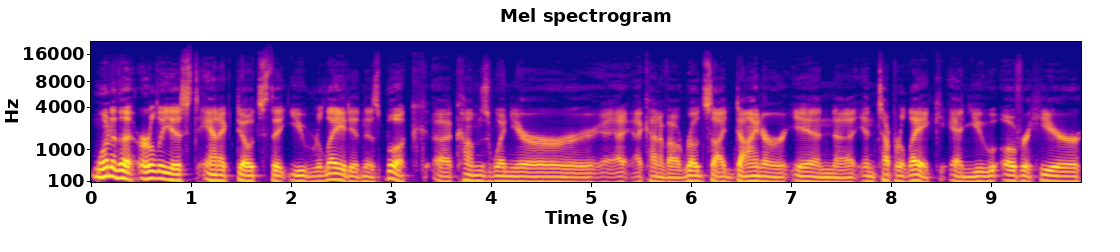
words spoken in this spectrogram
One of the earliest anecdotes that you relate in this book uh, comes when you're at a kind of a roadside diner in uh, in Tupper Lake, and you overhear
